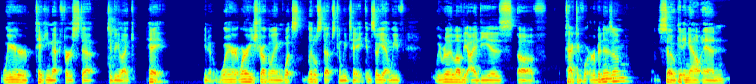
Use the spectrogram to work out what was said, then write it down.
we're taking that first step to be like, hey, you know, where where are you struggling? What little steps can we take? And so yeah, we've we really love the ideas of tactical urbanism. So getting out and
